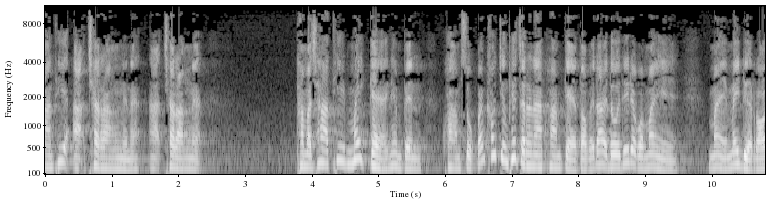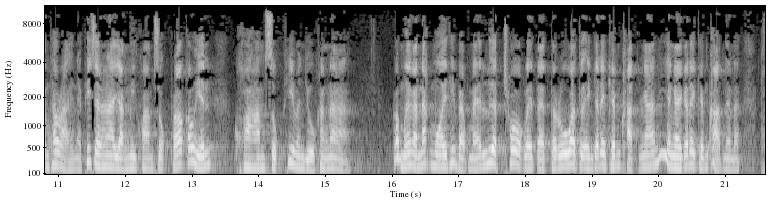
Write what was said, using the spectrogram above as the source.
านที่อาชรังเนี่ยนะอาชรังเนี่ยธรรมชาติที่ไม่แก่เนี่ยเป็น ความสุขเพราะเขาจึงพิจารณาความแก่ต่อไปได้ โดยที่เรียกว่าไม่ไม่ไม่เดือดร้อนเท่าไหร่เนี่ยพิจารณาอย่างมีความสุข เพราะเขาเห็นความสุขที่มันอยู่ข้างหน้า ก็เหมือนกับนักมวยที่แบบแม้เลือดโชกเลย แต่รู้ว่าตัวเองจะได้เข็มขัดงานนี่ยังไงก็ได้เข็มขัดเนี่ยนะท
